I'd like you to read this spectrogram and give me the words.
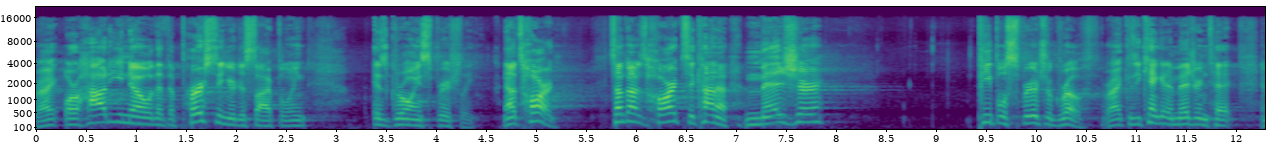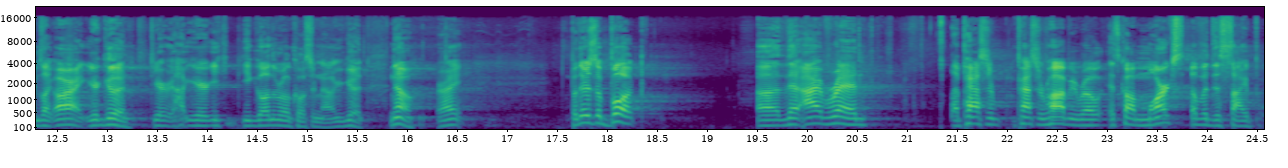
Right? Or how do you know that the person you're discipling is growing spiritually? Now, it's hard. Sometimes it's hard to kind of measure people's spiritual growth, right? Because you can't get a measuring tape and be like, all right, you're good. You're, you're, you, you go on the roller coaster now, you're good. No, right? But there's a book uh, that I've read, uh, Pastor, Pastor Robbie wrote. It's called Marks of a Disciple.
